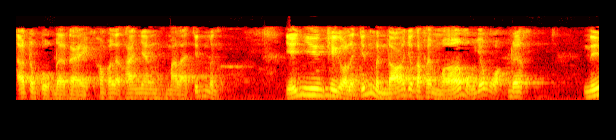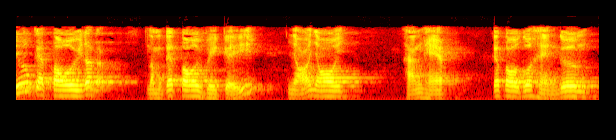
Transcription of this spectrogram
ở trong cuộc đời này không phải là tha nhân mà là chính mình. Dĩ nhiên khi gọi là chính mình đó, chúng ta phải mở một dấu ngoặc đơn. Nếu cái tôi đó là một cái tôi vị kỷ, nhỏ nhoi, hạn hẹp, cái tôi của hèn gương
